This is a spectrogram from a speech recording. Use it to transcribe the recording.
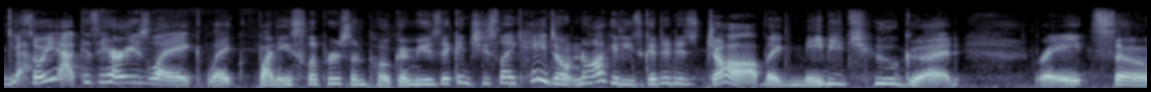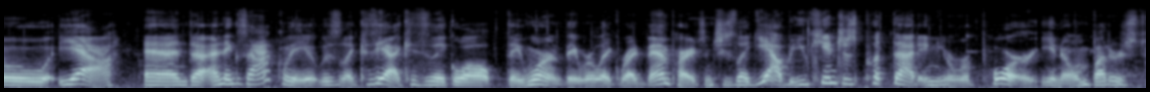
Yeah. So yeah, because Harry's like like bunny slippers and polka music, and she's like, "Hey, don't knock it. He's good at his job. Like maybe too good." Right. So yeah, and uh, and exactly, it was like, cause yeah, cause like, well, they weren't. They were like red vampires, and she's like, yeah, but you can't just put that in your report, you know. And Butters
